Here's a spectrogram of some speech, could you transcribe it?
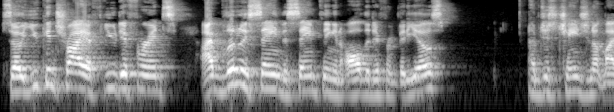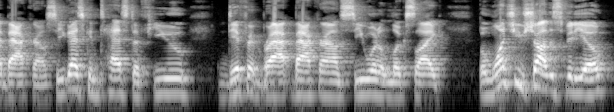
So you can try a few different I'm literally saying the same thing in all the different videos. I'm just changing up my background. So you guys can test a few different backgrounds see what it looks like. But once you've shot this video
